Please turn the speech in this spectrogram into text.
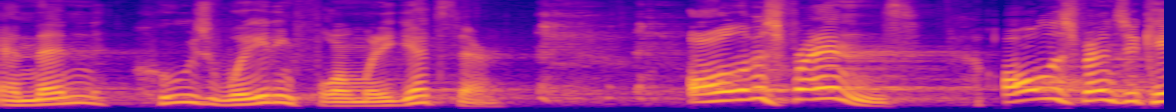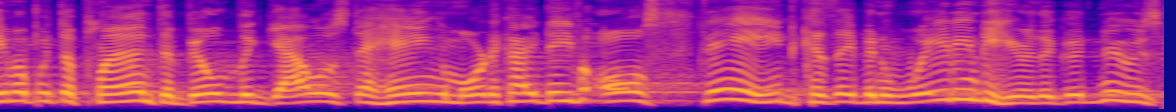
And then who's waiting for him when he gets there? All of his friends. All his friends who came up with the plan to build the gallows to hang Mordecai, they've all stayed because they've been waiting to hear the good news.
